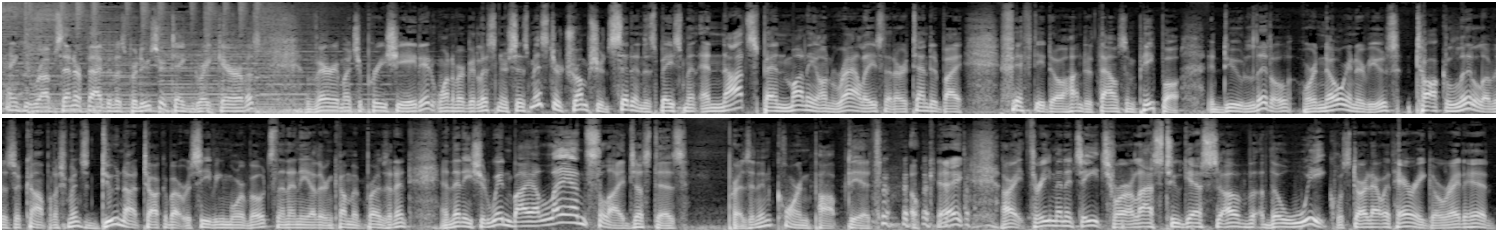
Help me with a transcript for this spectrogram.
thank you, Rob Center, fabulous producer, taking great care of us. Very much appreciated. One of our good listeners says Mr. Trump should sit in his basement and not spend money on rallies that are attended by 50 to 100,000 people. Do little or no interviews, talk little of his accomplishments, do not talk about receiving more votes than any other incumbent president, and then he should win by a landslide, just as President Corn Pop did. Okay? All right, three minutes each for our last two guests of the week. We'll start out with Harry. Go right ahead.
